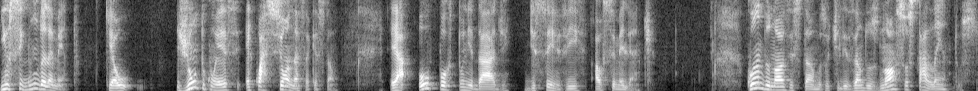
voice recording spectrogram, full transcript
E o segundo elemento, que é o junto com esse equaciona essa questão, é a oportunidade de servir ao semelhante. Quando nós estamos utilizando os nossos talentos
